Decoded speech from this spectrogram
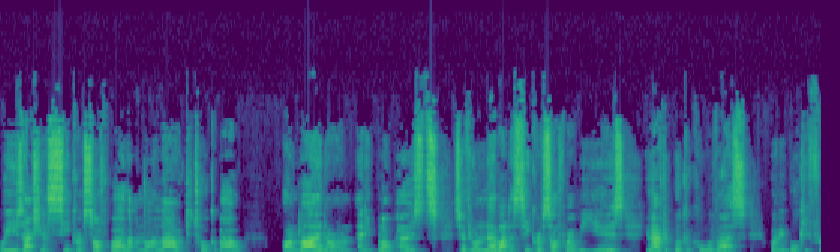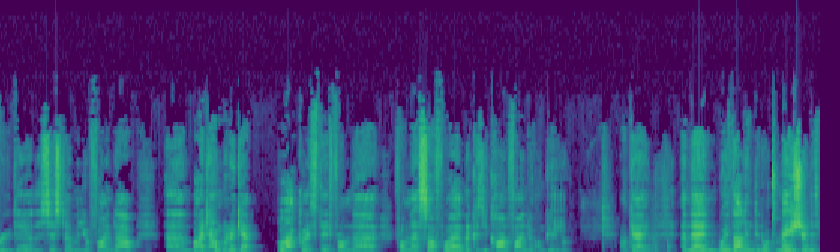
we use actually a secret software that I'm not allowed to talk about online or on any blog posts. So if you want to know about the secret software we use, you have to book a call with us when we walk you through the, the system and you'll find out. Um, but I don't want to get blacklisted from their from their software because you can't find it on Google. Okay, and then with that LinkedIn automation, it's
